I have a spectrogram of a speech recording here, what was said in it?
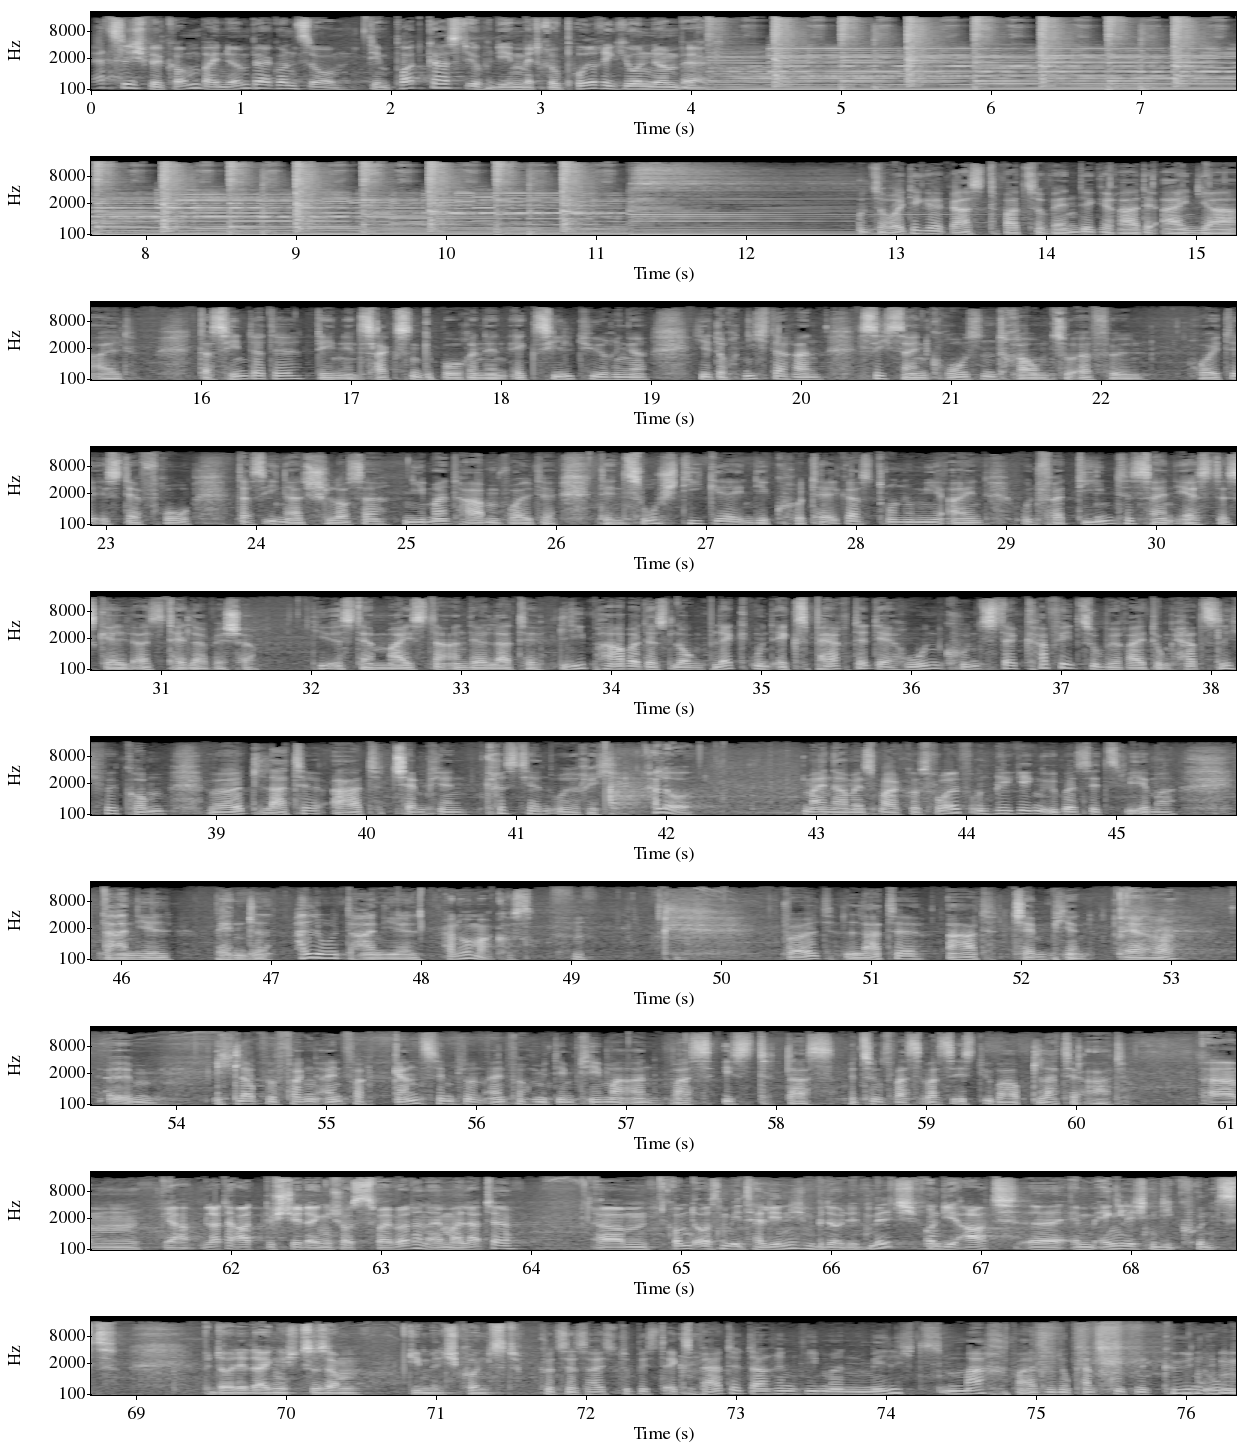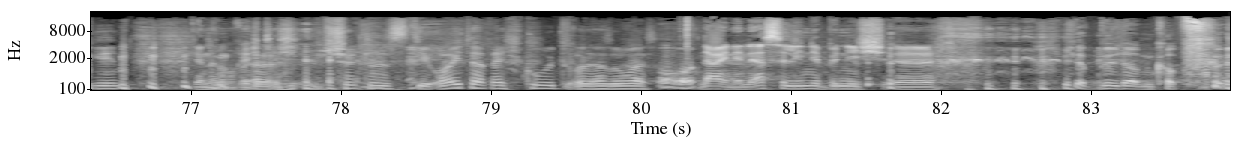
Herzlich willkommen bei Nürnberg und so, dem Podcast über die Metropolregion Nürnberg. Unser heutiger Gast war zur Wende gerade ein Jahr alt. Das hinderte den in Sachsen geborenen Exil-Thüringer jedoch nicht daran, sich seinen großen Traum zu erfüllen. Heute ist er froh, dass ihn als Schlosser niemand haben wollte, denn so stieg er in die Hotelgastronomie ein und verdiente sein erstes Geld als Tellerwäscher. Hier ist der Meister an der Latte, Liebhaber des Long Black und Experte der hohen Kunst der Kaffeezubereitung. Herzlich willkommen, World Latte Art Champion Christian Ulrich. Hallo. Mein Name ist Markus Wolf und mir gegenüber sitzt wie immer Daniel Bendel. Hallo Daniel. Hallo Markus. World Latte Art Champion. Ja. Ähm, ich glaube, wir fangen einfach ganz simpel und einfach mit dem Thema an. Was ist das? Beziehungsweise was ist überhaupt Latte Art? Ähm, ja, Latte Art besteht eigentlich aus zwei Wörtern. Einmal Latte, ähm, kommt aus dem Italienischen, bedeutet Milch und die Art äh, im Englischen die Kunst bedeutet eigentlich zusammen die Milchkunst. Kurz, das heißt, du bist Experte darin, wie man Milch macht. Also du kannst gut mit Kühen umgehen. genau, du, richtig. Äh, schüttelst die Euter recht gut oder sowas. Nein, in erster Linie bin ich. Äh, ich habe Bilder im Kopf.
